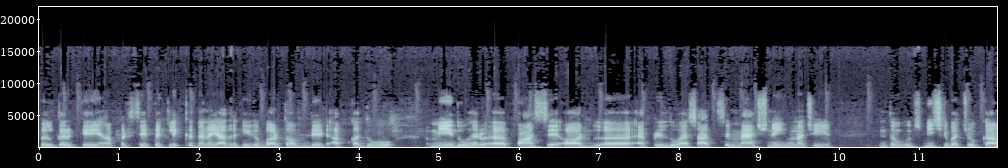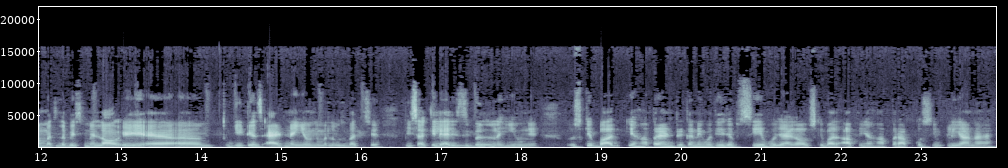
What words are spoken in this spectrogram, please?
फिल करके यहाँ पर सेव पे क्लिक कर देना। याद रखिए कि बर्थ ऑफ़ डेट आपका दो, मई दो हज़ार पाँच से और अप्रैल दो हज़ार सात से मैच नहीं होना चाहिए। तो उस बीच के बच्चों का मतलब इसमें लॉग डिटेल्स ऐड नहीं होंगे। मतलब उस बच्चे वीज़ा के लिए एलिजिबल नहीं होंगे। उसके बाद यहाँ पर एंट्री करने के बाद ये जब सेव हो जाएगा, उसके बाद आप यहाँ पर आपको सिंपली आना है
